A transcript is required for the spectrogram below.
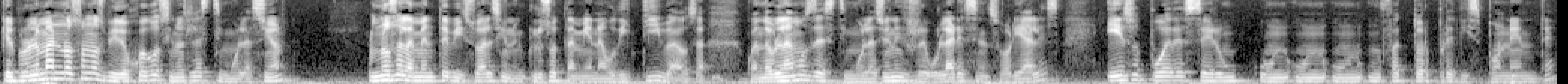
que el problema no son los videojuegos, sino es la estimulación no solamente visual, sino incluso también auditiva. O sea, cuando hablamos de estimulaciones irregulares sensoriales, eso puede ser un, un, un, un, factor predisponente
